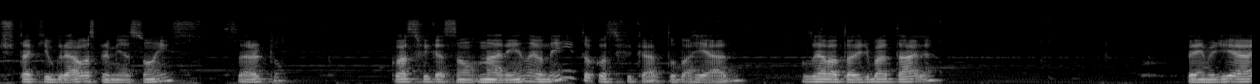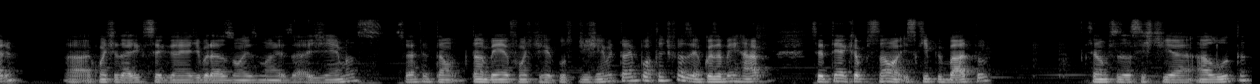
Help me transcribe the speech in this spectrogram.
Está é, aqui o grau, as premiações, certo? Classificação na arena, eu nem estou classificado, estou barreado. Os relatórios de batalha. Prêmio diário. A quantidade que você ganha de brasões mais as gemas, certo? Então, também é fonte de recurso de gema, então é importante fazer. Uma coisa bem rápida. Você tem aqui a opção, ó, Skip Battle. Você não precisa assistir a, a luta.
